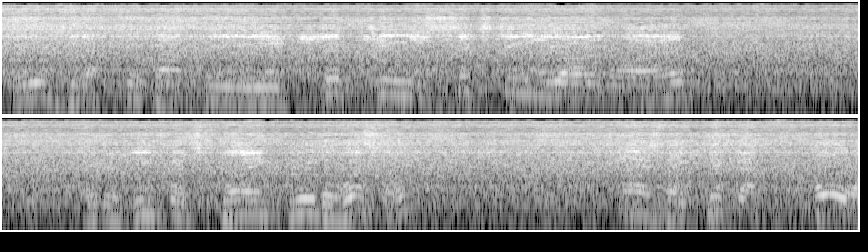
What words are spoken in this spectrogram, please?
Moves it up to about the 15, 16 yard line. Raider defense playing through the whistle as they pick up four.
